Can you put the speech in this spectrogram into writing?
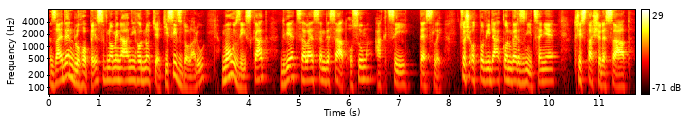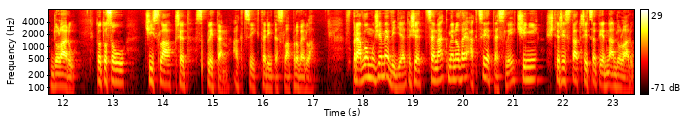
za jeden dluhopis v nominální hodnotě 1000 dolarů mohu získat 2,78 akcí Tesly, což odpovídá konverzní ceně 360 dolarů. Toto jsou čísla před splitem akcí, který Tesla provedla. Vpravo můžeme vidět, že cena kmenové akcie Tesly činí 431 dolarů.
